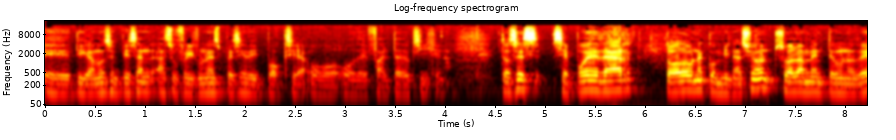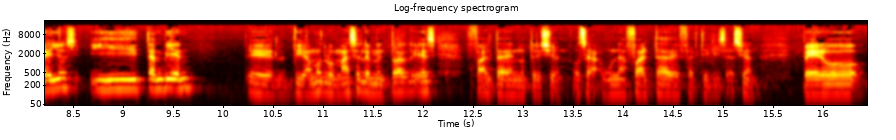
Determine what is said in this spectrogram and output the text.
eh, digamos, empiezan a sufrir una especie de hipoxia o, de falta de oxígeno. Entonces, se puede dar toda una combinación, solamente uno de ellos, y también, eh, digamos, lo más elemental es falta de nutrición, o sea, una falta de fertilización. Pero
